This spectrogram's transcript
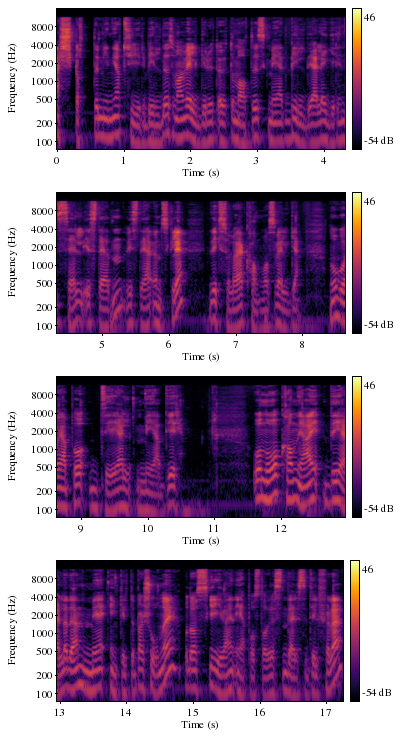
erstatte miniatyrbildet som man velger ut automatisk med et bilde jeg legger inn selv i stedet, hvis det er ønskelig. Hvis ikke så lar jeg Canvas velge. Nå går jeg på del medier. Og nå kan jeg dele den med enkelte personer, og da skriver jeg en e-postadressen deres i tilfelle,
